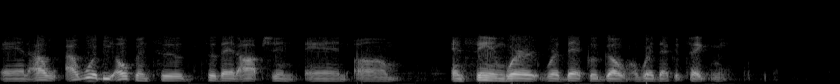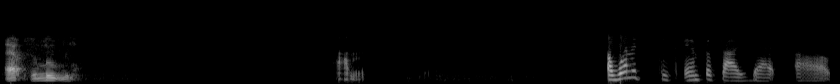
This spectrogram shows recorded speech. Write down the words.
and I I would be open to to that option and um and seeing where where that could go and where that could take me. Absolutely. um, I want to just emphasize that um,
